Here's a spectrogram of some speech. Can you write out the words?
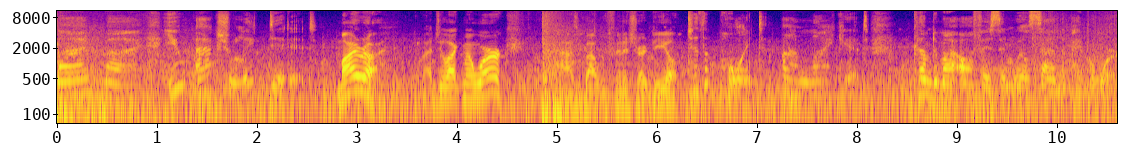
My, my, you actually did it. Myra, glad you like my work. How's about we finish our deal? To the point. I like it. Come to my office and we'll sign the paperwork.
